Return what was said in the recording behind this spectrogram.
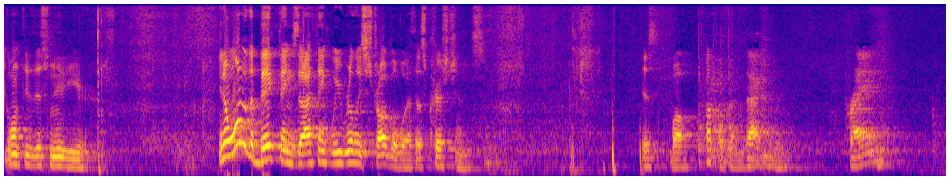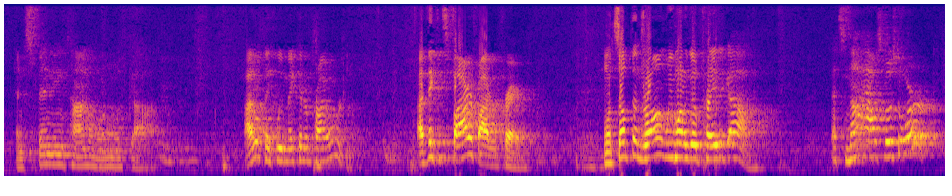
going through this new year? You know, one of the big things that I think we really struggle with as Christians is, well, a couple things actually praying and spending time alone with God. I don't think we make it a priority. I think it's firefighter prayer. When something's wrong, we want to go pray to God. That's not how it's supposed to work.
